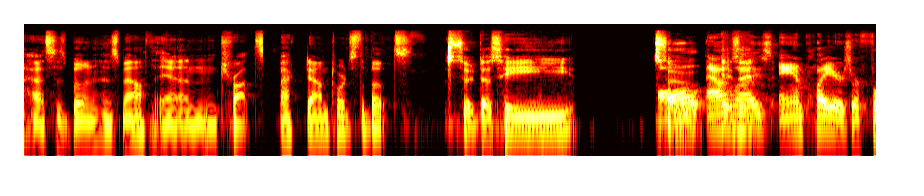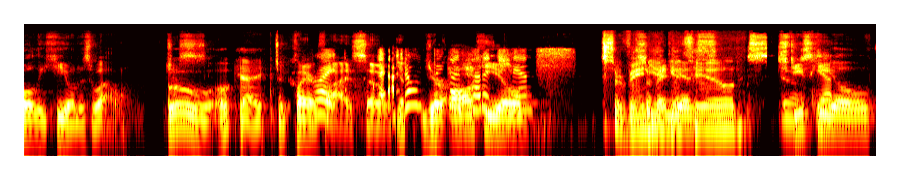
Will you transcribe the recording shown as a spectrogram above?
has his bone in his mouth and trots back down towards the boats. So does he? So All is it- allies and players are fully healed as well. Oh, okay. to clarify. So I, I don't you're think I've had healed. a chance. Servinia gets healed. She's Yep. healed.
